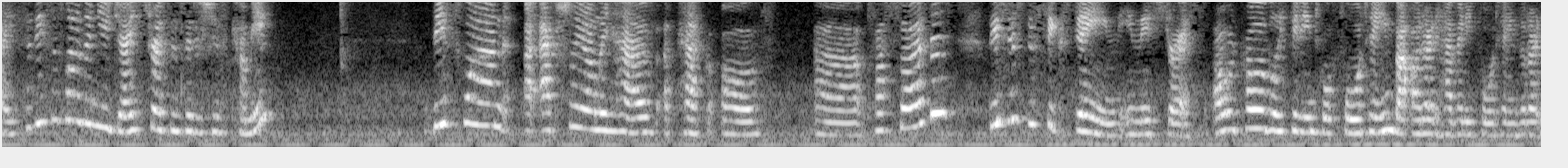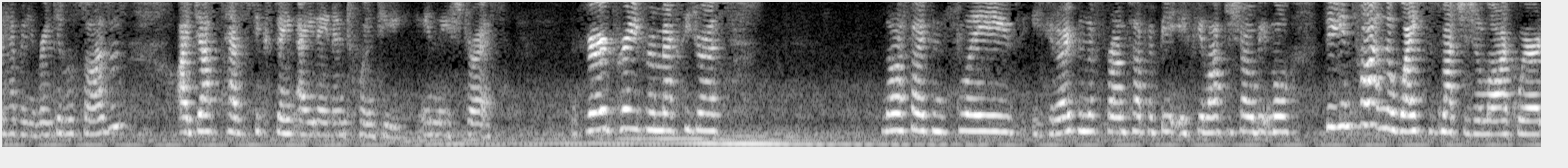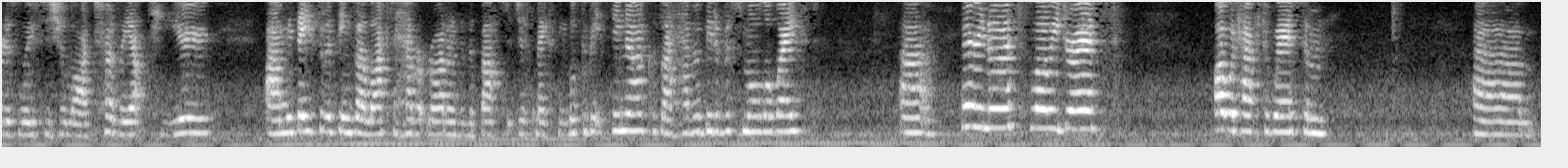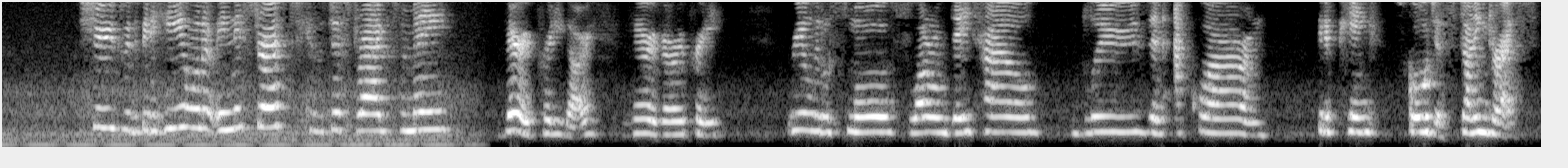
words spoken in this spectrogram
Okay, so this is one of the new Jaase dresses that has just come in. This one, I actually only have a pack of uh, plus sizes. This is the 16 in this dress. I would probably fit into a 14, but I don't have any 14s. I don't have any regular sizes. I just have 16, 18 and 20 in this dress. It's very pretty for a maxi dress. Nice open sleeves. You could open the front up a bit if you like to show a bit more. So you can tighten the waist as much as you like, wear it as loose as you like. Totally up to you. Um, with these sort of things, I like to have it right under the bust. It just makes me look a bit thinner because I have a bit of a smaller waist. Uh, very nice flowy dress. I would have to wear some um, shoes with a bit of heel on it in this dress because it just drags for me. Very pretty though. Very, very pretty. Real little small floral detail, blues and aqua and a bit of pink. It's gorgeous, stunning dress.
